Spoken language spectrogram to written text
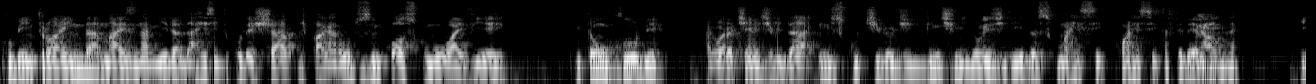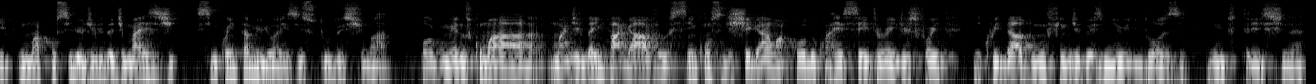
O clube entrou ainda mais na mira da Receita por deixar de pagar outros impostos como o IVA. Então o clube agora tinha dívida indiscutível de 20 milhões de libras com, a Receita, com a Receita Federal, né? e uma possível dívida de mais de 50 milhões, isso tudo estimado. Logo menos com uma, uma dívida impagável, sem conseguir chegar a um acordo com a Receita, o Rangers foi liquidado no fim de 2012. Muito triste, né?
